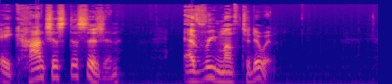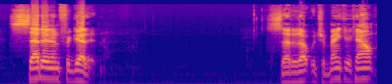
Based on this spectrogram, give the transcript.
a conscious decision every month to do it. Set it and forget it. Set it up with your bank account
